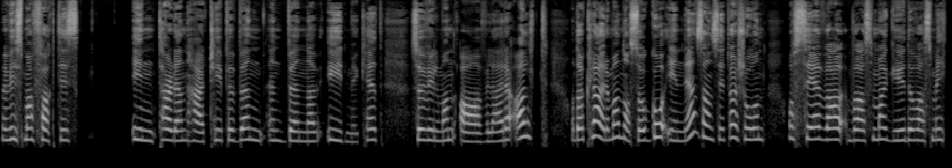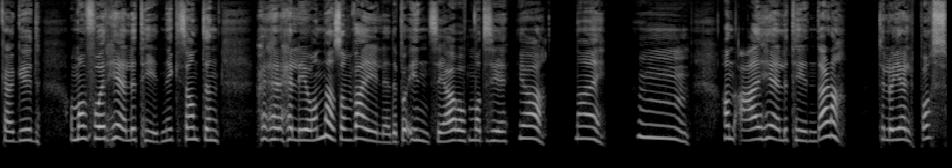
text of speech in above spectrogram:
Men hvis man faktisk inntar denne type bønn, en bønn av ydmykhet, så vil man avlære alt. Og Da klarer man også å gå inn i en sånn situasjon og se hva, hva som er Gud, og hva som ikke er Gud. Og man får hele tiden ikke sant, en Hellige Ånd som veileder på innsida og på en måte sier ja, nei, hmm. Han er hele tiden der da, til å hjelpe oss.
